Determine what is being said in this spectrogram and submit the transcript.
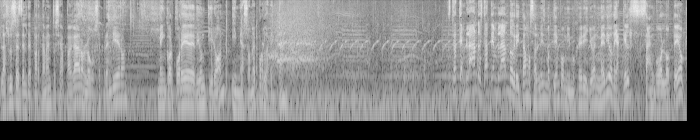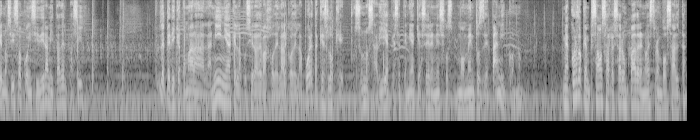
Las luces del departamento se apagaron, luego se prendieron. Me incorporé de un tirón y me asomé por la ventana. Está temblando, está temblando, gritamos al mismo tiempo mi mujer y yo en medio de aquel sangoloteo que nos hizo coincidir a mitad del pasillo. Le pedí que tomara a la niña, que la pusiera debajo del arco de la puerta, que es lo que pues uno sabía que se tenía que hacer en esos momentos de pánico, ¿no? Me acuerdo que empezamos a rezar un Padre Nuestro en voz alta.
